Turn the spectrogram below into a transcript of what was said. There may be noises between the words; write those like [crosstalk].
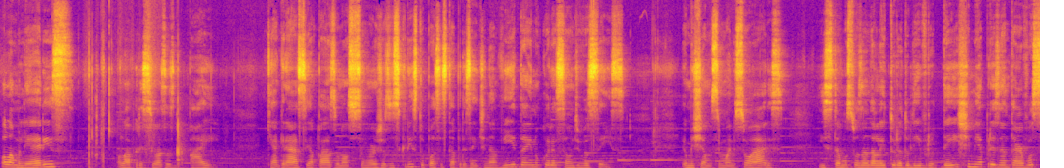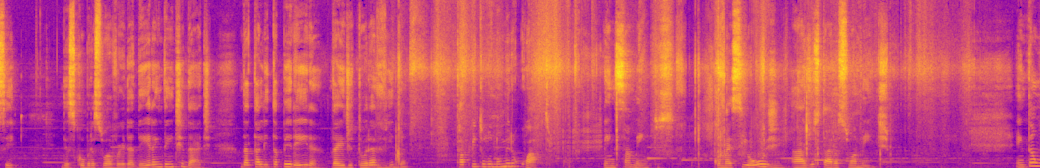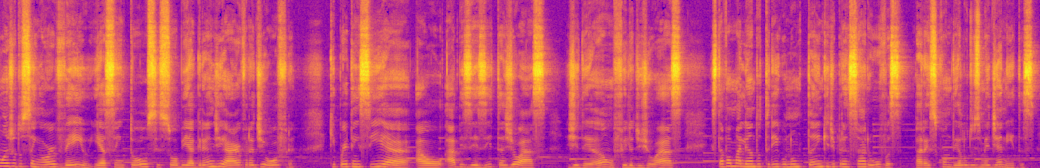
Olá, mulheres. Olá, preciosas do Pai. Que a graça e a paz do nosso Senhor Jesus Cristo possa estar presente na vida e no coração de vocês. Eu me chamo Simone Soares e estamos fazendo a leitura do livro Deixe-me apresentar você. Descubra sua verdadeira identidade, da Talita Pereira, da editora Vida. Capítulo número 4. Pensamentos. Comece hoje a ajustar a sua mente. Então o anjo do Senhor veio e assentou-se sob a grande árvore de Ofra, que pertencia ao Abizezita Joás. Gideão, filho de Joás, estava malhando trigo num tanque de prensar uvas para escondê-lo dos medianitas.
